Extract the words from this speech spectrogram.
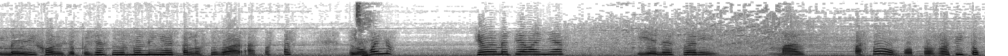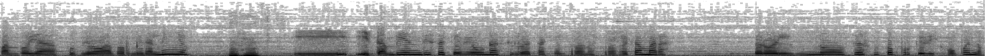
me dijo dice pues ya se durmió el niño ahorita lo subo a, a acostar digo Sí. bueno yo me metí a bañar y en eso él más pasó otro ratito cuando ya subió a dormir al niño y, y también dice que vio una silueta que entró a nuestra recámara, pero él no se asustó porque dijo, bueno,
